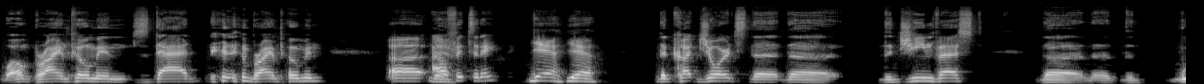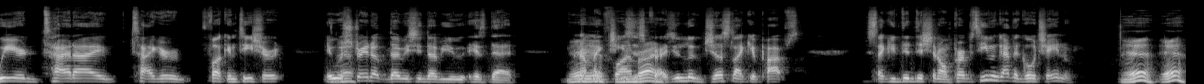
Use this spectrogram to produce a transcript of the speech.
well, Brian Pillman's dad, Brian Pillman, uh, Yeah. outfit today. Yeah, yeah. The cut jorts, the the the jean vest, the the the weird tie dye tiger fucking t shirt. It was straight up WCW his dad. yeah And I'm yeah, like, Jesus Brian. Christ, you look just like your pops. It's like you did this shit on purpose. He even got the gold chain on. Yeah, yeah.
